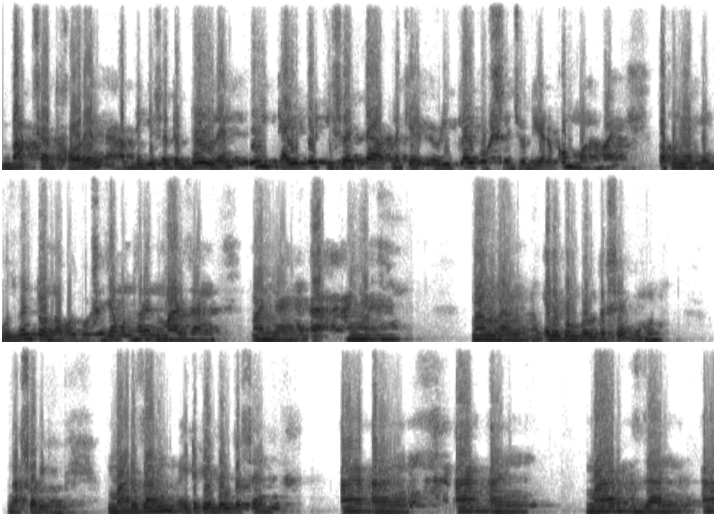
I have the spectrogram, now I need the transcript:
বাচ্চা ধরেন, আপনি কিছু একটা বললেন, ওই টাইপের কিছু একটা আপনাকে রিপ্লাই করছে যদি এরকম মনে হয়, তখনই আপনি বুঝবেন টোন নকল করছে। যেমন ধরেন মারজান মান্না মান্নান এরকম বলতেছে। না সরি মারজান, এটাকে বলতেছেন আ আন আ আন মারজান, আ,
